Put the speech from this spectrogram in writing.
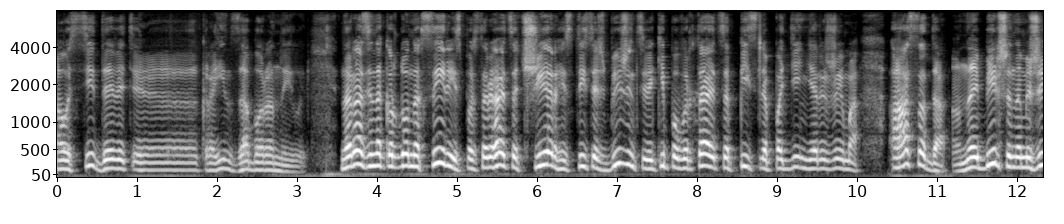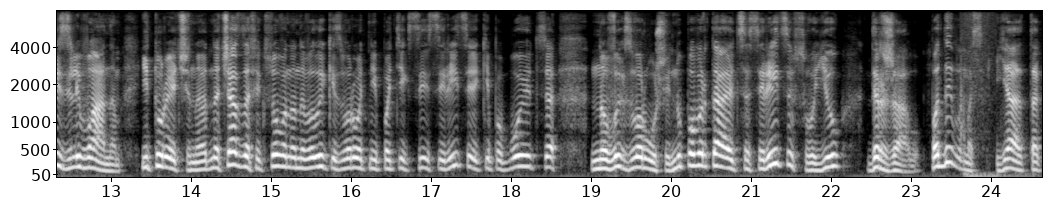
А ось ці 9 е- країн заборонили. Наразі на кордонах Сирії спостерігаються черги з тисяч біженців, які повертаються після падіння режима Асада, найбільше на межі з Ліваном і Туреччиною. Одночасно зафіксовано невеликий зворотній потік сирійців, які побоюються нових зворушень. Ну, повертаються сирійці в свою державу. Подивимось, я так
